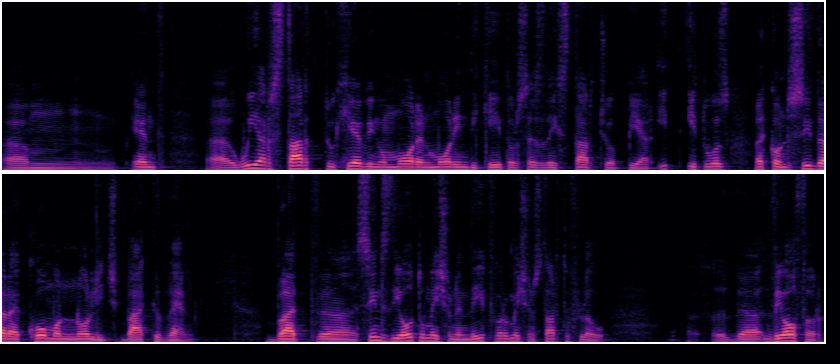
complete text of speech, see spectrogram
um, and uh, we are start to having more and more indicators as they start to appear. It, it was a considered a common knowledge back then. But uh, since the automation and the information start to flow, the, the author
